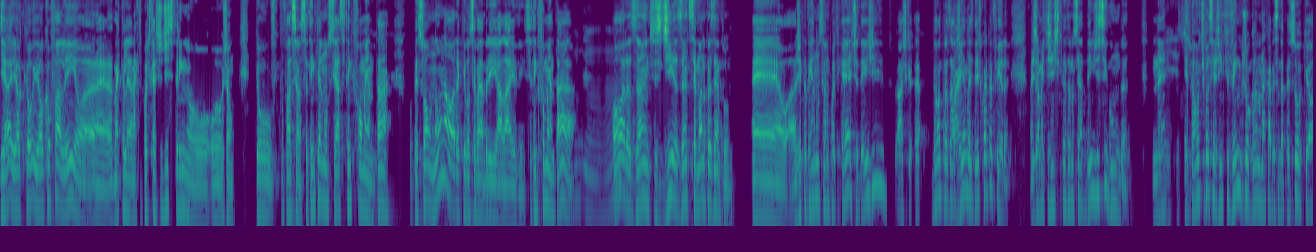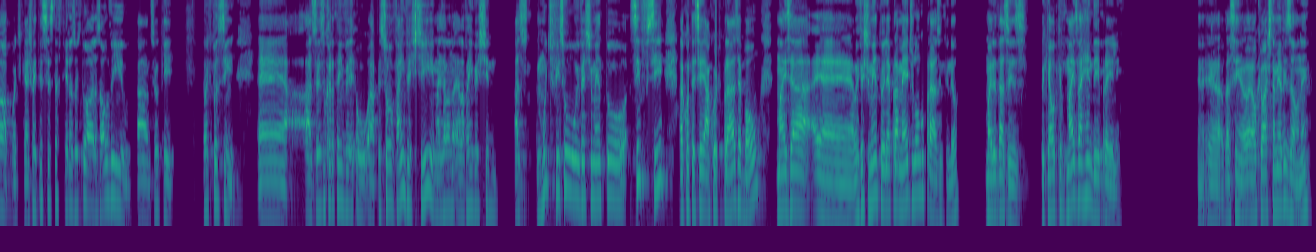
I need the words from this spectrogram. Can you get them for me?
E é, e é, o, que eu, é o que eu falei ó, é, naquele, naquele podcast de stream, ô, ô, João. Que eu, eu falo assim: ó, você tem que anunciar, você tem que fomentar o pessoal não na hora que você vai abrir a live. Você tem que fomentar uhum. horas antes, dias antes, semana, por exemplo. É, a gente vem anunciando podcast desde. Acho que é, deu uma atrasadinha, Quarta. mas desde quarta-feira. Mas geralmente a gente tenta anunciar desde segunda, né? Isso. Então, tipo assim, a gente vem jogando na cabeça da pessoa que, ó, podcast vai ter sexta-feira às 8 horas, ao vivo, tá? Não sei o quê. Então, tipo assim, é, às vezes o cara tá. A pessoa vai investir, mas ela, ela vai investir as, é muito difícil o investimento. Se, se acontecer a curto prazo é bom, mas a, é, o investimento ele é para médio e longo prazo, entendeu? A maioria das vezes. Porque é o que mais vai render para ele. É, é, assim, é, é o que eu acho na minha visão, né?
